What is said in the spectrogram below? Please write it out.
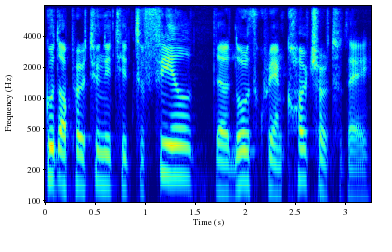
good opportunity to feel the North Korean culture today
